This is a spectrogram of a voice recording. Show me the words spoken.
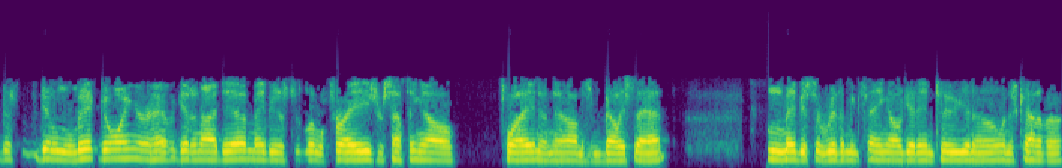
just get a little lick going, or have get an idea, maybe just a little phrase or something. I'll play, and then I'll just embellish that Mm, maybe it's a rhythmic thing I'll get into, you know, and it's kind of a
